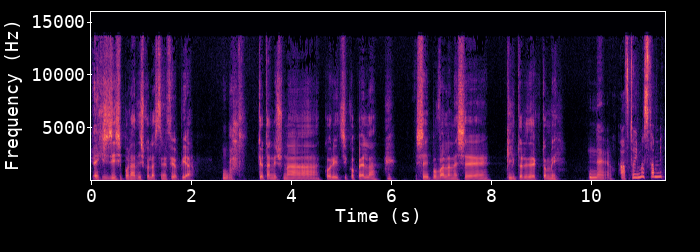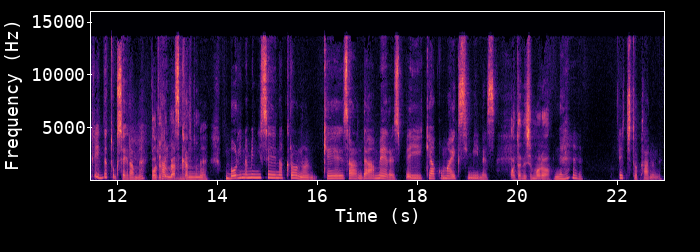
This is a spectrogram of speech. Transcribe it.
Έχεις ζήσει πολλά δύσκολα στην Αιθιοπία. Ναι. Και όταν ήσουν κορίτσι, κοπέλα, σε υποβάλλανε σε κλειτοριδεκτομή. Ναι, αυτό ήμασταν μικροί, δεν το ξέραμε. Πότε όταν το μας κάνουν αυτό; Μπορεί να μείνει σε ένα χρόνο και 40 μέρες ή και ακόμα 6 μήνες. Όταν είσαι μωρό; Ναι, έτσι το κάνουν.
